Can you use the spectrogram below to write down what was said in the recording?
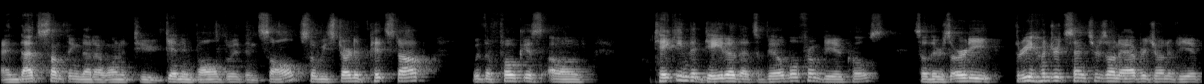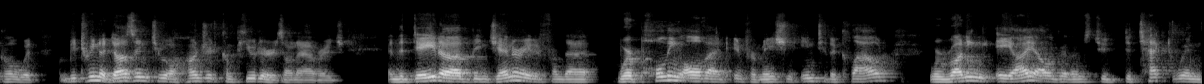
And that's something that I wanted to get involved with and solve. So we started Pitstop with the focus of taking the data that's available from vehicles so there's already 300 sensors on average on a vehicle with between a dozen to 100 computers on average. And the data being generated from that, we're pulling all that information into the cloud. We're running AI algorithms to detect when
